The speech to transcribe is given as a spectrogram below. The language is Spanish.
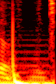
Go.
